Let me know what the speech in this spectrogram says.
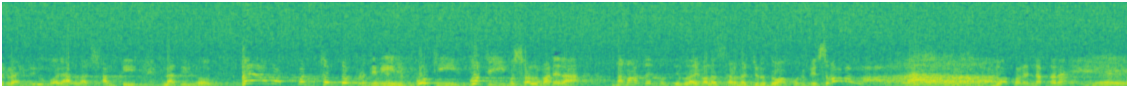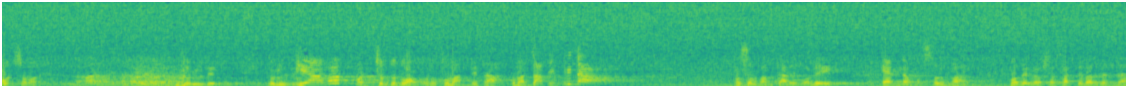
ইব্রাহিমের উপরে আল্লাহ শান্তি নাজিল হোক কিয়ামত পর্যন্ত পৃথিবীর কোটি কোটি মুসলমানেরা নামাজের মধ্যে ইব্রাহিম আলাহ সালামের জন্য দোয়া করবে। দোয়া করেন না আপনারা? কোন সময়? দরুদের দরুদ কেয়ামত পর্যন্ত দোয়া করো। তোমার নেতা, তোমার জাতির পিতা। মুসলমান কারে বলে? এর না মুসলমান। মদের ব্যবসা ছাড়তে পারবেন না,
